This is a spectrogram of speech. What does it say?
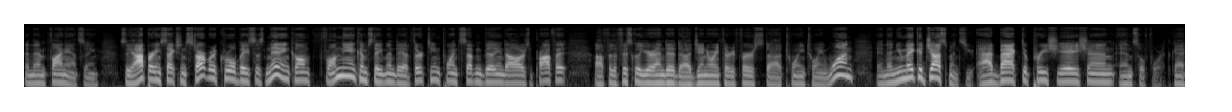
and then financing. So the operating section start with accrual basis net income from the income statement. They had 13.7 billion dollars of profit uh, for the fiscal year ended uh, January 31st, uh, 2021, and then you make adjustments. You add back depreciation and so forth. Okay,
